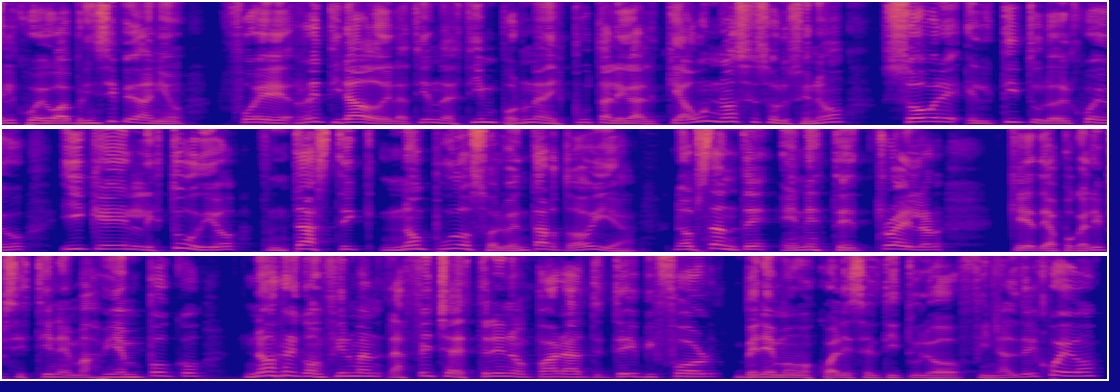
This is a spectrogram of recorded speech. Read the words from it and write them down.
el juego a principio de año fue retirado de la tienda de Steam por una disputa legal que aún no se solucionó sobre el título del juego y que el estudio Fantastic no pudo solventar todavía. No obstante, en este trailer, que de Apocalipsis tiene más bien poco, nos reconfirman la fecha de estreno para The Day Before, veremos cuál es el título final del juego,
